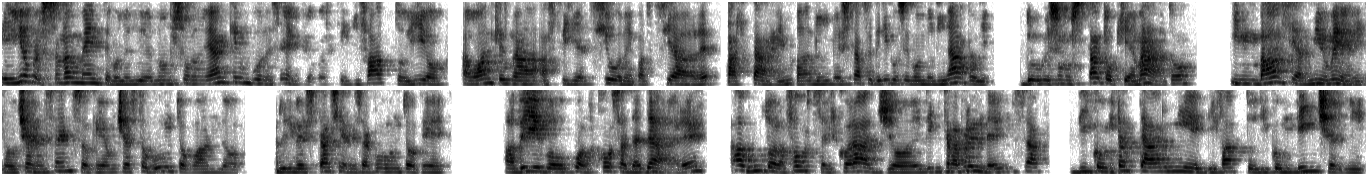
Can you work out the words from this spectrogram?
e io personalmente, voglio dire, non sono neanche un buon esempio perché di fatto io ho anche una affiliazione parziale, part-time, all'Università Federico II di Napoli, dove sono stato chiamato in base al mio merito, cioè nel senso che a un certo punto quando l'università si è resa conto che avevo qualcosa da dare, ha avuto la forza, il coraggio e l'intraprendenza di contattarmi e di fatto di convincermi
